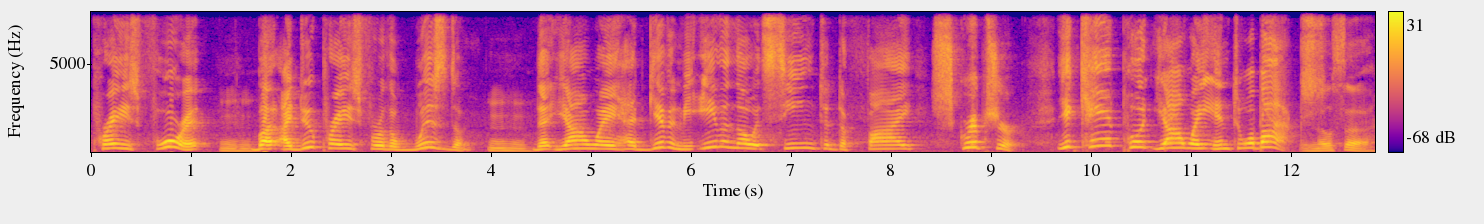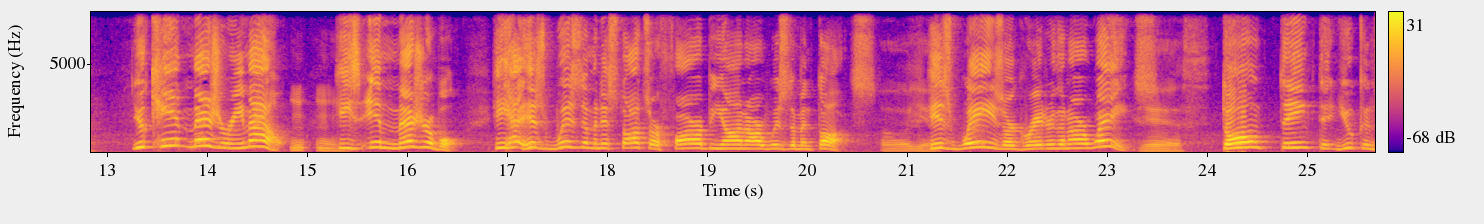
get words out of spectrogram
praise for it, but I do praise for the wisdom Mm-hmm. that Yahweh had given me, even though it seemed to defy Scripture. You can't put Yahweh into a box. No, sir. You can't measure him out. He's immeasurable. He ha- his wisdom and his thoughts are far beyond our wisdom and thoughts. Oh, yes. His ways are greater than our ways. yes. Don't think that you can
